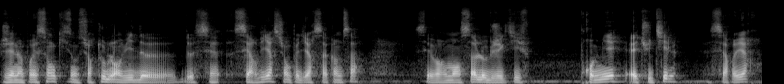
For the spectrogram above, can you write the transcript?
J'ai l'impression qu'ils ont surtout l'envie de, de servir, si on peut dire ça comme ça. C'est vraiment ça l'objectif premier, être utile, servir.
